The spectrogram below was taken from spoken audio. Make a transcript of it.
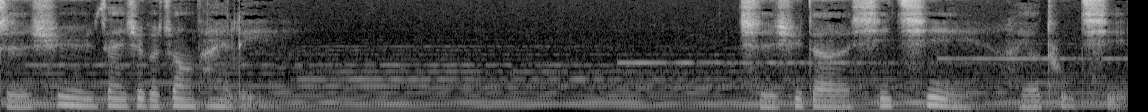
持续在这个状态里，持续的吸气，还有吐气。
